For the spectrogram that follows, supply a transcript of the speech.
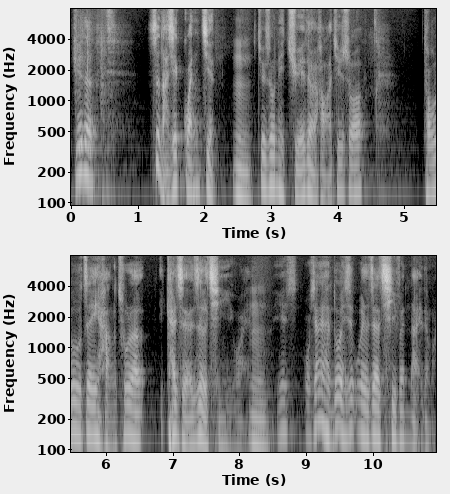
觉得是哪些关键？嗯，就是说你觉得哈，就是说投入这一行，除了一开始的热情以外，嗯，因为我相信很多人是为了这个气氛来的嘛。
